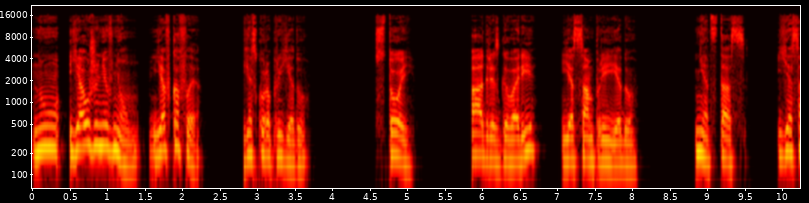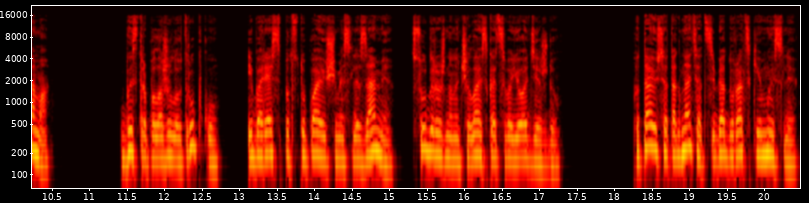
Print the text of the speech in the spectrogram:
Ну, я уже не в нем, я в кафе. Я скоро приеду. Стой. Адрес говори, я сам приеду. Нет, Стас, я сама. Быстро положила трубку и, борясь с подступающими слезами, судорожно начала искать свою одежду. Пытаюсь отогнать от себя дурацкие мысли,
